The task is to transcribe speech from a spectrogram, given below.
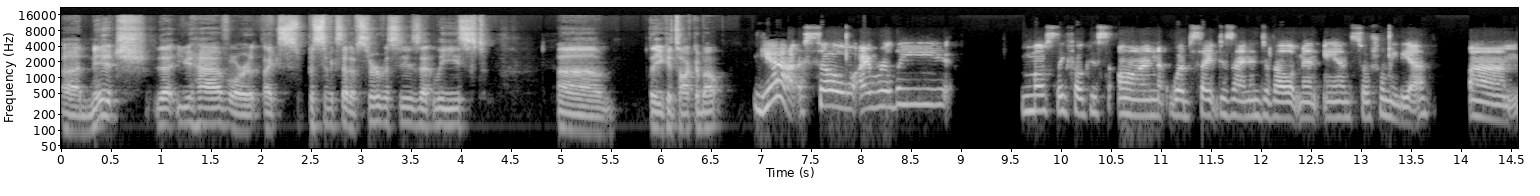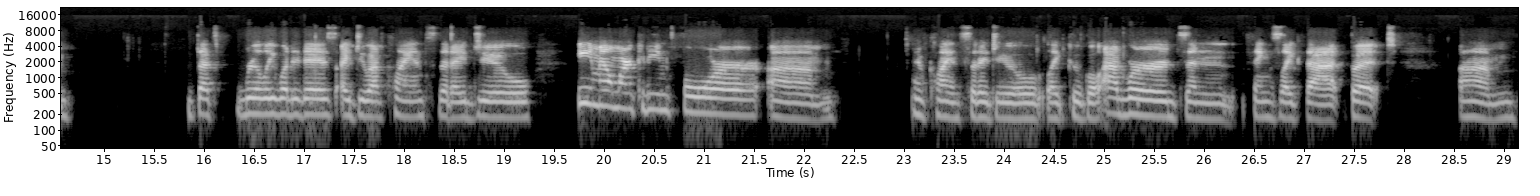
uh, niche that you have, or like specific set of services at least um, that you could talk about? Yeah, so I really mostly focus on website design and development and social media. Um, that's really what it is. I do have clients that I do email marketing for. Um, I have clients that I do like Google AdWords and things like that. But um,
